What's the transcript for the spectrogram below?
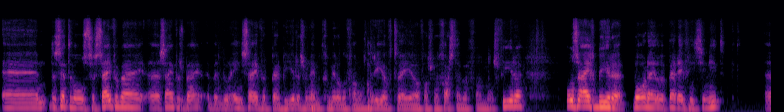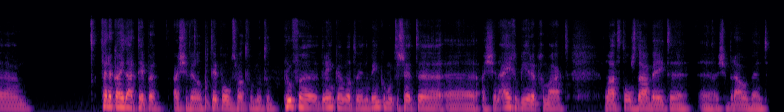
En daar zetten we onze cijfer bij, uh, cijfers bij. We doen één cijfer per bier. Dus we nemen het gemiddelde van ons drie of twee. Of als we een gast hebben van ons vieren. Onze eigen bieren beoordelen we per definitie niet. Um, verder kan je daar tippen als je wilt. Tip ons wat we moeten proeven, drinken. Wat we in de winkel moeten zetten. Uh, als je een eigen bier hebt gemaakt. Laat het ons daar weten als je brouwer bent.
